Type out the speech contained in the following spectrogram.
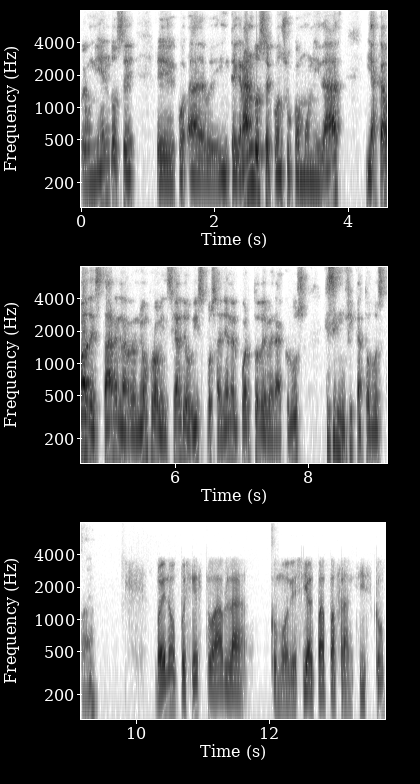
reuniéndose, integrándose con su comunidad, y acaba de estar en la reunión provincial de obispos allá en el puerto de Veracruz. ¿Qué significa todo esto? Eh? Bueno, pues esto habla, como decía el Papa Francisco,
